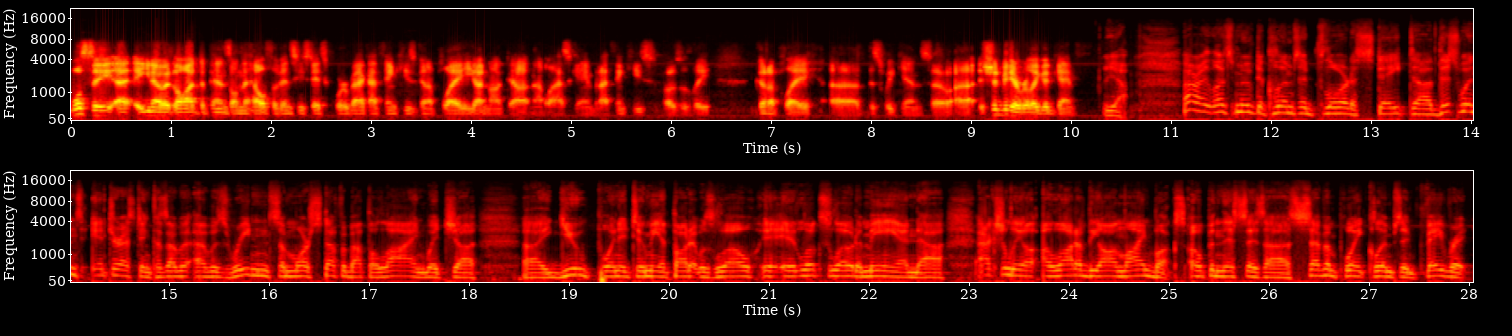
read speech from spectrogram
we'll see. Uh, you know, it a lot depends on the health of NC State's quarterback. I think he's going to play. He got knocked out in that last game, but I think he's supposedly going to play uh, this weekend. So uh, it should be a really good game. Yeah. All right, let's move to Clemson, Florida State. Uh, this one's interesting because I, w- I was reading some more stuff about the line, which uh, uh, you pointed to me and thought it was low. It, it looks low to me, and uh, actually, a, a, lot of the online books open this as a seven-point Clemson favorite.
